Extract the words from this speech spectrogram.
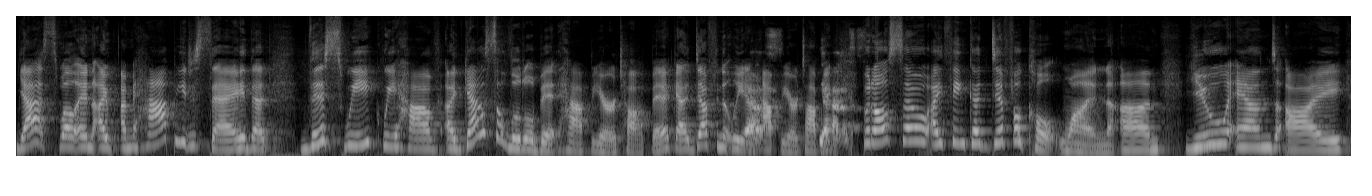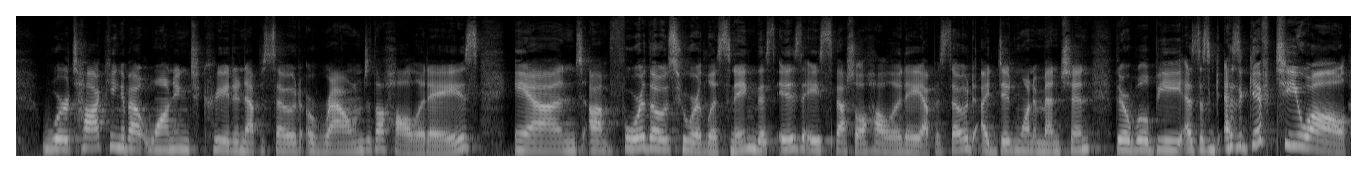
Yes. Well, and I, am happy to say that this week we have, I guess, a little bit happier topic, uh, definitely yes. a happier topic, yes. but also I think a difficult one. Um, you and I we're talking about wanting to create an episode around the holidays. And um, for those who are listening, this is a special holiday episode. I did want to mention there will be, as a, as a gift to you all,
